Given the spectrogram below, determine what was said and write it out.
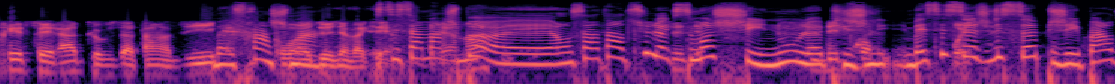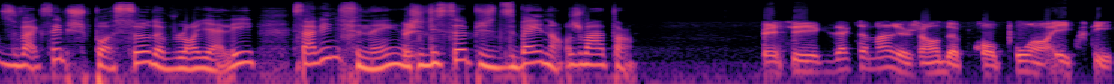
préférable que vous attendiez ben, franchement, pour un deuxième vaccin. Si ça marche pas, euh, on s'entend-tu là que si moi je suis chez nous là, puis je, ben c'est ça, je lis ça puis j'ai peur du vaccin puis je suis pas sûre de vouloir y aller. Ça vient de finir. je lis ça puis je dis ben non, je vais attendre. Ben c'est exactement le genre de propos. Écoutez,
